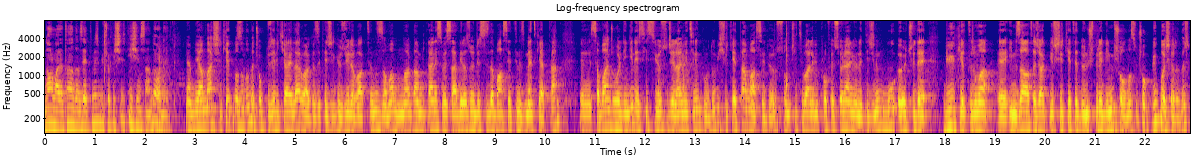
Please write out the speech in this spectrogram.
normalde tanıdığımız ettiğimiz birçok iş, iş insanı da oradaydı. Yani bir yandan şirket bazında da çok güzel hikayeler var gazetecilik gözüyle baktığınız zaman. Bunlardan bir tanesi mesela biraz önce siz de bahsettiğiniz Medcap'ten. Ee, Sabancı Holding'in eski CEO'su Celal Metin'in kurduğu bir şirketten bahsediyoruz. Sonuç itibariyle bir profesyonel yöneticinin bu ölçüde büyük yatırıma e, imza atacak bir şirkete dönüştürebilmiş olması çok büyük başarıdır.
